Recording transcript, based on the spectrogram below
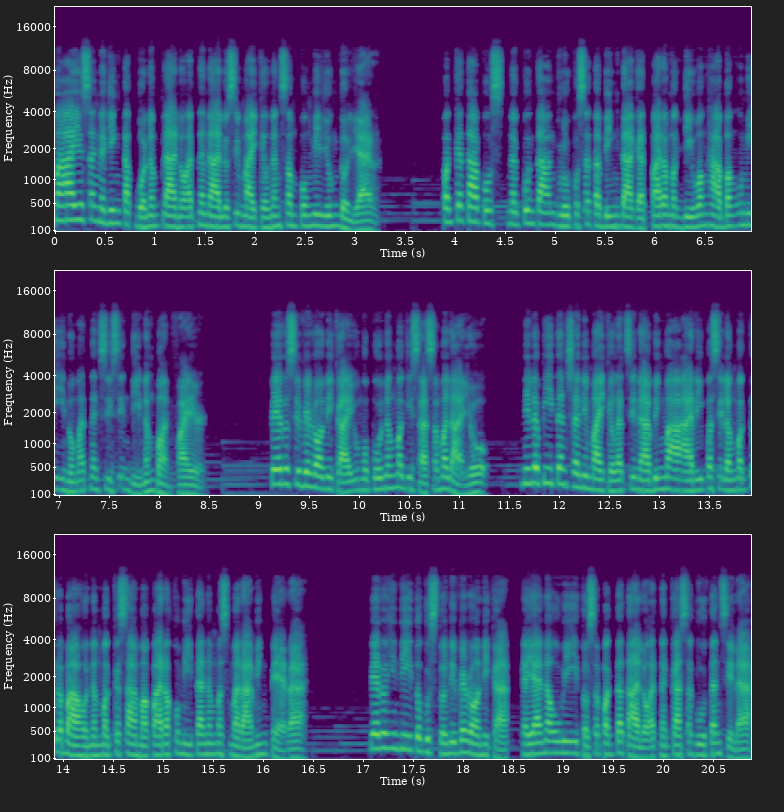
Maayos ang naging takbo ng plano at nanalo si Michael ng 10 milyong dolyar. Pagkatapos, nagpunta ang grupo sa tabing dagat para magdiwang habang umiinom at nagsisindi ng bonfire. Pero si Veronica ay umupo ng mag-isa sa malayo. Nilapitan siya ni Michael at sinabing maaari pa silang magtrabaho ng magkasama para kumita ng mas maraming pera. Pero hindi ito gusto ni Veronica, kaya nauwi ito sa pagtatalo at nagkasagutan sila.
